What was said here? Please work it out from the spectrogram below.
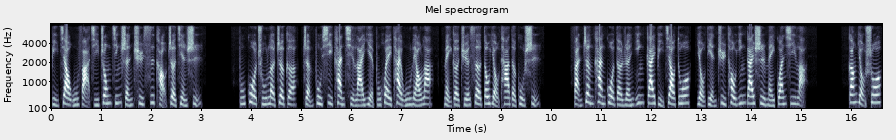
比较无法集中精神去思考这件事。不过除了这个，整部戏看起来也不会太无聊啦。每个角色都有他的故事，反正看过的人应该比较多，有点剧透应该是没关系啦。刚有说，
